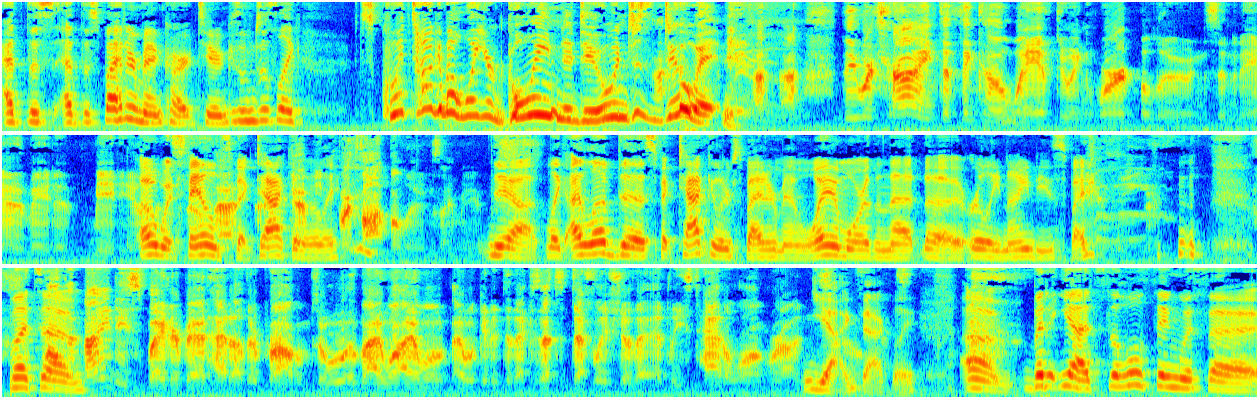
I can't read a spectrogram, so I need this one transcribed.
at this at the Spider-Man cartoon because I'm just like, just quit talking about what you're going to do and just do it. they were trying to think of a way of doing word balloons in an animated medium. Oh, it so failed that- spectacularly. or thought balloons. I mean. yeah, like I loved uh, Spectacular Spider-Man way more than that uh, early '90s Spider-Man. but Well, um, the '90s Spider-Man had other problems. I, won't- I won't. I won't get into that because that's definitely a show that at least had a long run. Yeah, so. exactly. Um, but yeah, it's the whole thing with uh,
